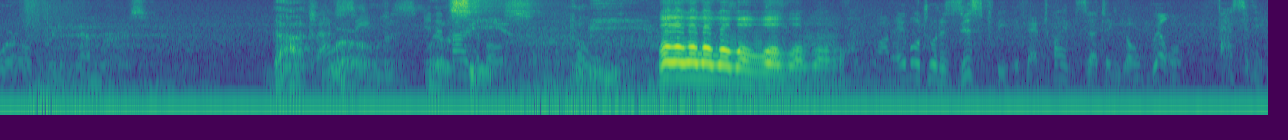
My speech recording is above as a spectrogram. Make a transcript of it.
world remembers, That world will cease to be. Whoa, whoa, whoa, whoa, whoa, whoa, whoa, whoa. You are able to resist the effect by exerting your will. Fascinating.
